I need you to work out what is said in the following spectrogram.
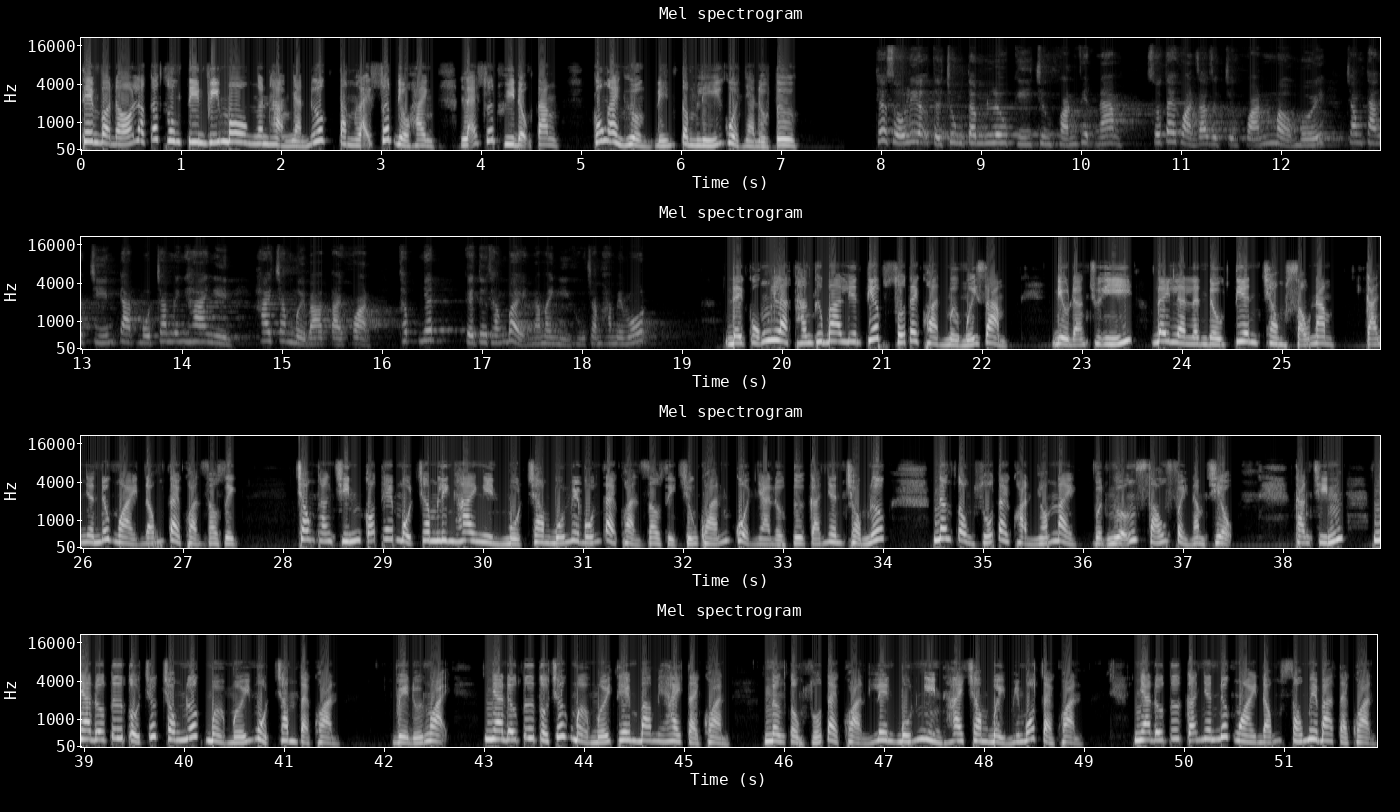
Thêm vào đó là các thông tin vĩ mô ngân hàng nhà nước tăng lãi suất điều hành, lãi suất huy động tăng cũng ảnh hưởng đến tâm lý của nhà đầu tư. Theo số liệu từ Trung tâm Lưu ký Chứng khoán Việt Nam, số tài khoản giao dịch chứng khoán mở mới trong tháng 9 đạt 102.213 tài khoản, thấp nhất kể từ tháng 7 năm 2021. Đây cũng là tháng thứ ba liên tiếp số tài khoản mở mới giảm. Điều đáng chú ý, đây là lần đầu tiên trong 6 năm cá nhân nước ngoài đóng tài khoản giao dịch. Trong tháng 9 có thêm 102.144 tài khoản giao dịch chứng khoán của nhà đầu tư cá nhân trong nước, nâng tổng số tài khoản nhóm này vượt ngưỡng 6,5 triệu. Tháng 9, nhà đầu tư tổ chức trong nước mở mới 100 tài khoản. Về đối ngoại, nhà đầu tư tổ chức mở mới thêm 32 tài khoản, nâng tổng số tài khoản lên 4.271 tài khoản. Nhà đầu tư cá nhân nước ngoài đóng 63 tài khoản.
